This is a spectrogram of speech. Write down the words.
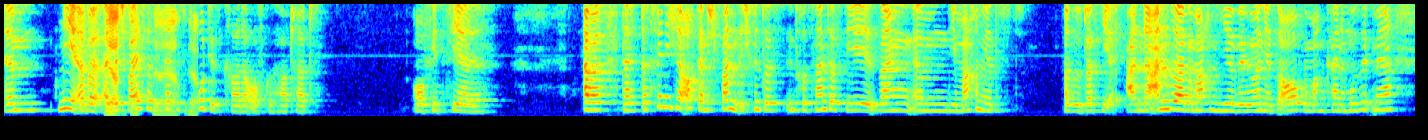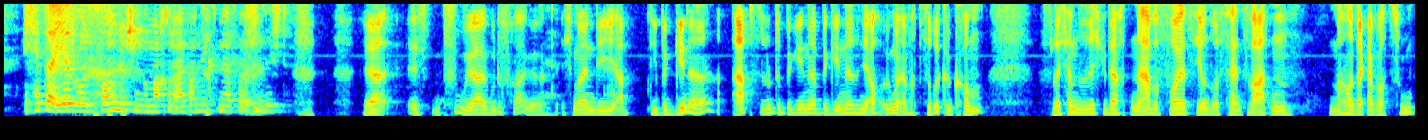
Ähm, nee, aber also Ja, ich weiß, das- dass ja, Fettes ja. Brot jetzt gerade aufgehört hat. Offiziell. Aber das, das finde ich ja auch ganz spannend. Ich finde das interessant, dass die sagen, ähm, die machen jetzt, also dass die eine Ansage machen, hier, wir hören jetzt auf, wir machen keine Musik mehr. Ich hätte da eher so einen polnischen gemacht und einfach nichts mehr veröffentlicht. Ja, ist, puh, ja, gute Frage. Ich meine, die, die Beginner, absolute Beginner, Beginner sind ja auch irgendwann einfach zurückgekommen. Vielleicht haben sie sich gedacht, na, bevor jetzt hier unsere Fans warten, machen wir Sack einfach zu.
